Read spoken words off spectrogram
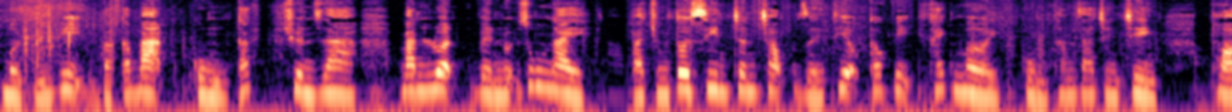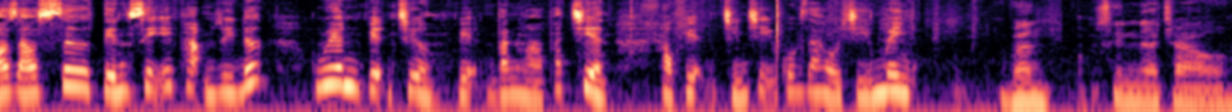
Mời quý vị và các bạn cùng các chuyên gia bàn luận về nội dung này và chúng tôi xin trân trọng giới thiệu các vị khách mời cùng tham gia chương trình. Phó giáo sư tiến sĩ Phạm Duy Đức, nguyên viện trưởng Viện Văn hóa Phát triển, Học viện Chính trị Quốc gia Hồ Chí Minh. Vâng, xin chào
